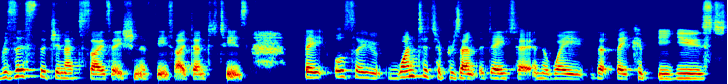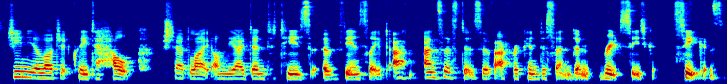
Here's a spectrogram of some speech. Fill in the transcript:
resist the geneticization of these identities they also wanted to present the data in a way that they could be used genealogically to help shed light on the identities of the enslaved ancestors of African descendant root seekers.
